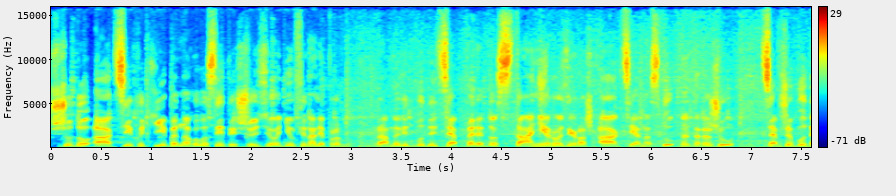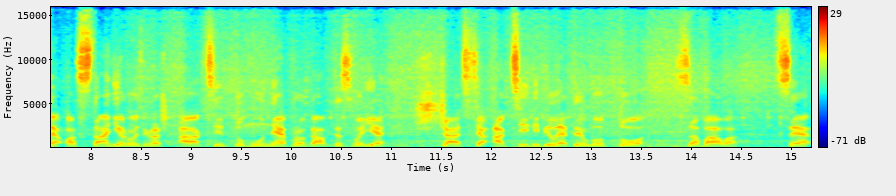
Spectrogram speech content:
Щодо акції, хотів би наголосити, що сьогодні у фіналі програми відбудеться передостанній розіграш акції. А Наступна тиражу це вже буде останній розіграш акції. Тому не прогавте своє щастя. Акційні білети Лото Забава. Це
